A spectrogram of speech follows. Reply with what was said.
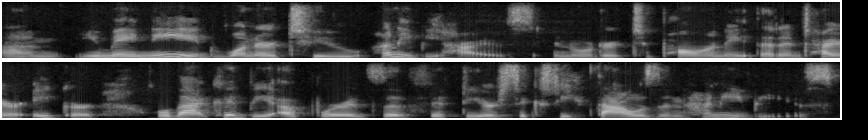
um, you may need one or two honeybee hives in order to pollinate that entire acre. Well, that could be upwards of 50 or 60,000 honeybees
